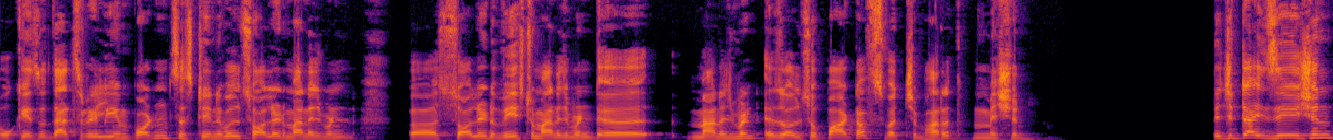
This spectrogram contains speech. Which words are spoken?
Okay, so that's really important. Sustainable solid management, uh, solid waste management uh, management is also part of Swachh Bharat mission. Digitization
